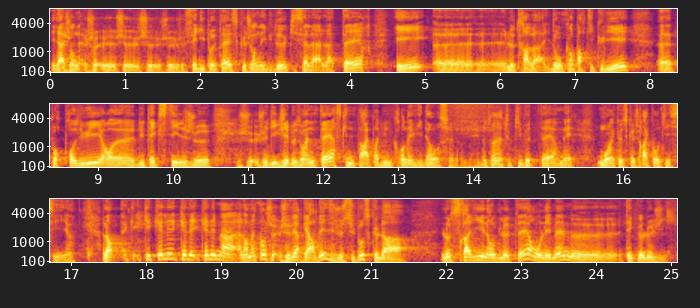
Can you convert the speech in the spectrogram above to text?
Et là, je, fais l'hypothèse que j'en ai que deux, qui sont la, terre et euh, le travail. Donc, en particulier, euh, pour produire euh, du textile, je, dis que j'ai besoin de terre, ce qui ne paraît pas d'une grande évidence. J'ai besoin d'un tout petit peu de terre, mais moins que ce que je raconte ici. Hein. Alors, quelle est, ma... Alors maintenant, je, vais regarder. Je suppose que l'Australie et l'Angleterre ont les mêmes technologies.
